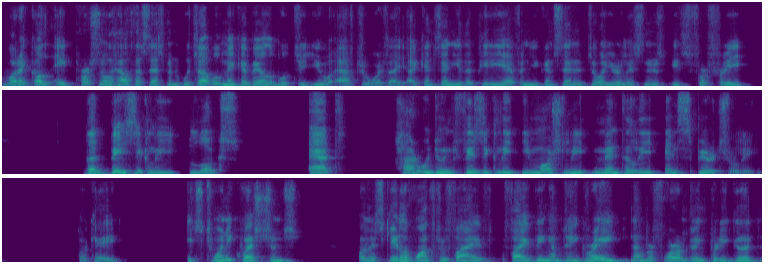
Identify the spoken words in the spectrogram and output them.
what I call a personal health assessment, which I will make available to you afterwards. I, I can send you the PDF and you can send it to all your listeners. It's for free. That basically looks at how are we doing physically, emotionally, mentally, and spiritually. Okay. It's 20 questions on a scale of one through five, five being I'm doing great, number four, I'm doing pretty good,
